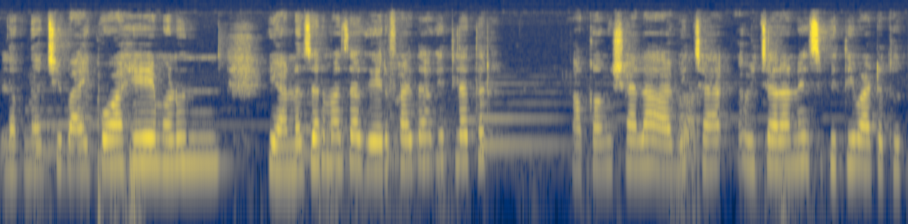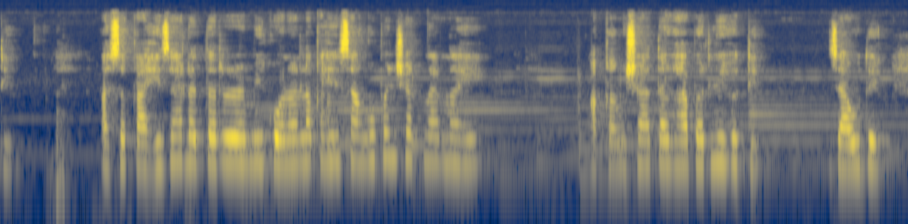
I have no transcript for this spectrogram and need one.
लग्नाची बायको आहे म्हणून यानं जर माझा गैरफायदा घेतला तर? आकांक्षाला विचार विचारानेच भीती वाटत होती. असं काही झालं तर मी कोणाला काही सांगू पण शकणार नाही. आकांक्षा आता घाबरली होती. जाऊ दे.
